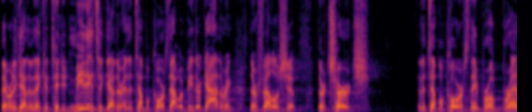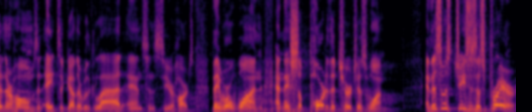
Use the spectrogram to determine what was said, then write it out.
They were together. They continued meeting together in the temple courts. That would be their gathering, their fellowship, their church. In the temple courts, they broke bread in their homes and ate together with glad and sincere hearts. They were one and they supported the church as one. And this was Jesus' prayer.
